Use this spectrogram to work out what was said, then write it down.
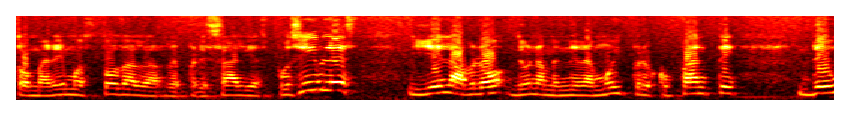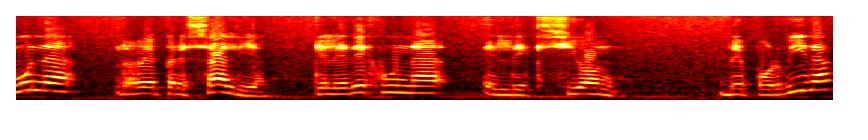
tomaremos todas las represalias posibles y él habló de una manera muy preocupante de una represalia que le deja una elección de por vida.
